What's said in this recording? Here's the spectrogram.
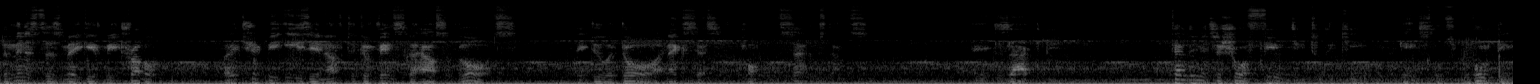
The ministers may give me trouble, but it should be easy enough to convince the House of Lords. They do adore an excess of pomp and circumstance. Exactly. A show fealty to the king against those revolting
